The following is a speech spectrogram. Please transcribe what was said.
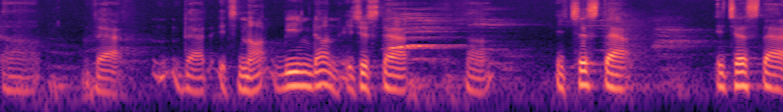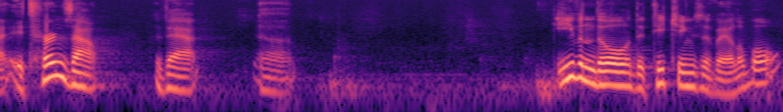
uh, that that it's not being done. It's just that uh, it's just that it's just that it turns out that uh, even though the teachings available,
